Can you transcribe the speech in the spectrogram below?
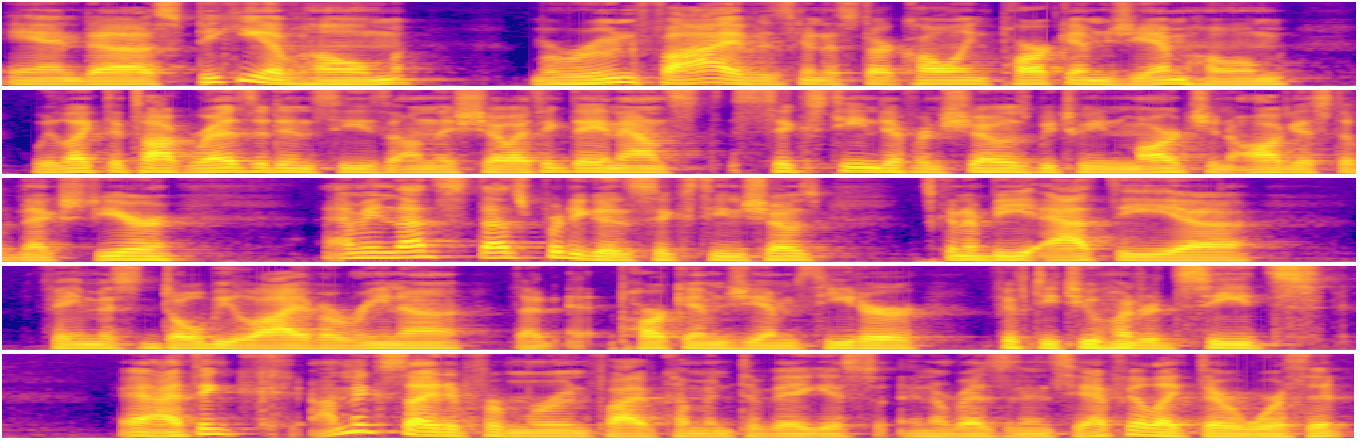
And uh, speaking of home, Maroon Five is going to start calling Park MGM home. We like to talk residencies on this show. I think they announced 16 different shows between March and August of next year. I mean, that's that's pretty good. 16 shows. It's going to be at the uh, famous Dolby Live Arena, that Park MGM Theater, 5,200 seats. Yeah, I think I'm excited for Maroon 5 coming to Vegas in a residency. I feel like they're worth it.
